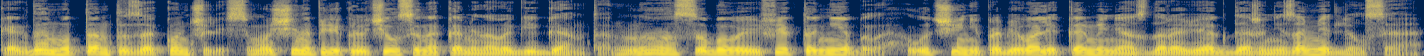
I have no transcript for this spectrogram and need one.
Когда мутанты закончились, мужчина переключился на каменного гиганта, но особого эффекта не было. Лучи не пробивали камень, а здоровяк даже не замедлился.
